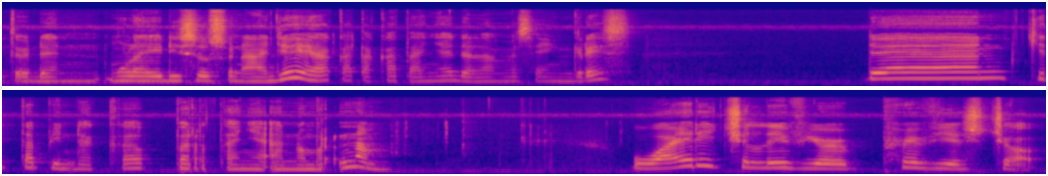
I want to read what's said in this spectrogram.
gitu dan mulai disusun aja ya kata-katanya dalam bahasa Inggris dan kita pindah ke pertanyaan nomor 6 Why did you leave your previous job?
